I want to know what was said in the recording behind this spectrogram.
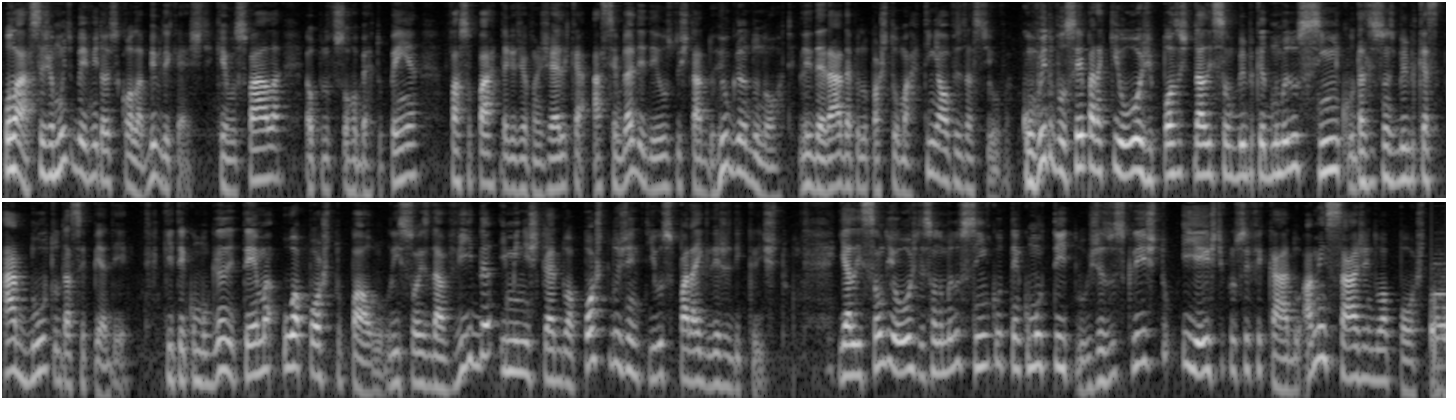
Olá, seja muito bem-vindo à Escola Biblicast. Quem vos fala é o professor Roberto Penha, faço parte da Igreja Evangélica Assembleia de Deus do Estado do Rio Grande do Norte, liderada pelo pastor Martim Alves da Silva. Convido você para que hoje possa estudar a lição bíblica número 5 das lições bíblicas adulto da CPAD, que tem como grande tema o apóstolo Paulo, lições da vida e ministério do apóstolo dos gentios para a Igreja de Cristo. E a lição de hoje, lição número 5, tem como título Jesus Cristo e este crucificado, a mensagem do apóstolo.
